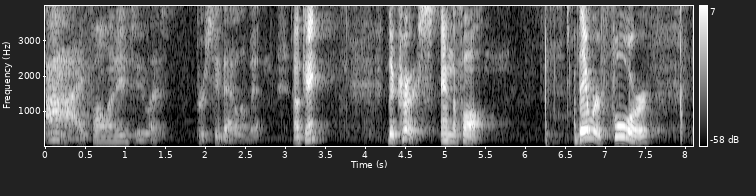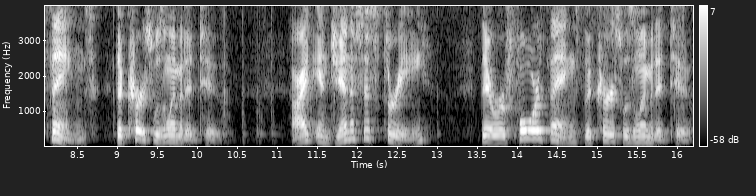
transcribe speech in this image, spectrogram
I fallen into? Let's pursue that a little bit. Okay? The curse and the fall. There were four things the curse was limited to. All right, in Genesis 3, there were four things the curse was limited to.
